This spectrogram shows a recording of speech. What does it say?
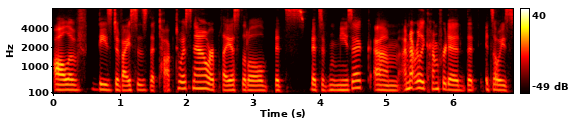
all of these devices that talk to us now or play us little bits bits of music. Um, I'm not really comforted that it's always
